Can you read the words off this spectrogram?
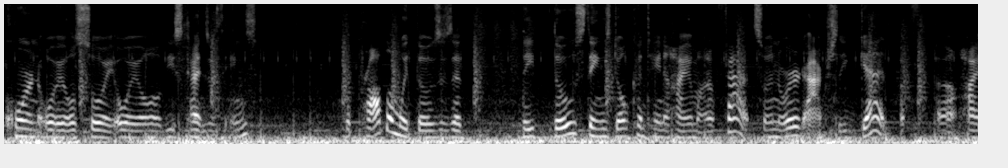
corn oil, soy oil, these kinds of things. The problem with those is that they those things don't contain a high amount of fat. So in order to actually get a, a, high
